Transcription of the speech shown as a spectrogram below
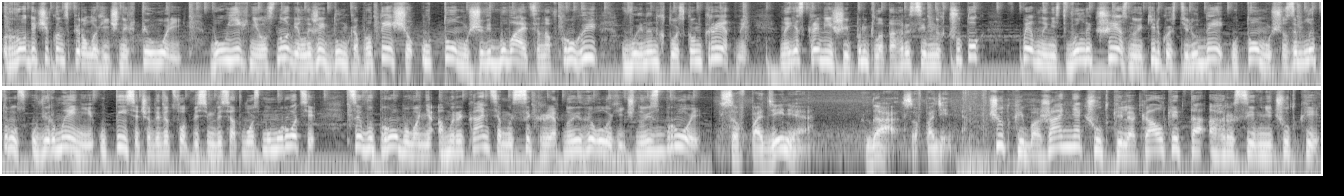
родичі конспірологічних теорій, бо у їхній основі лежить думка про те, що у тому, що відбувається навкруги, винен хтось конкретний. Найяскравіший приклад агресивних чуток Впевненість величезної кількості людей у тому, що землетрус у Вірменії у 1988 році це випробування американцями секретної геологічної зброї. Совпадение? Да, совпадение. Чутки бажання, чутки лякалки та агресивні чутки.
